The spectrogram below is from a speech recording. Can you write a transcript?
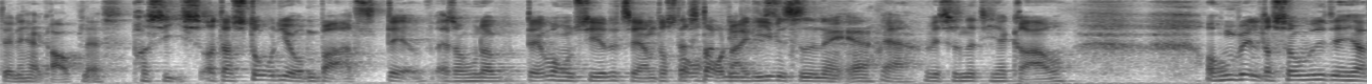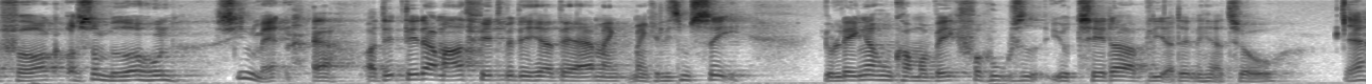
den her gravplads. Præcis, og der stod de åbenbart der, altså hun er, der hvor hun siger det til ham, der står, Der står han de lige ved siden af, ja. Ja, ved siden af de her grave. Og hun vælter så ud i det her fog, og så møder hun sin mand. Ja, og det, det der er meget fedt ved det her, det er, at man, man kan ligesom se, jo længere hun kommer væk fra huset, jo tættere bliver den her tog. Ja,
